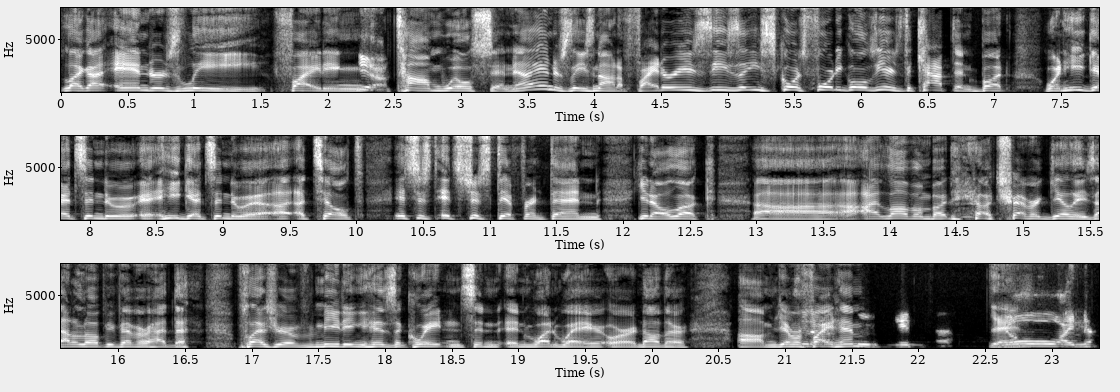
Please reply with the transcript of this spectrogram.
like uh, Anders Lee fighting Yeah. Tom Wilson. Now, Anders Lee's not a fighter. He's, he's he scores 40 goals a year. He's the captain. But when he gets into he gets into a, a, a tilt, it's just it's just different than you know. Look, uh, I love him, but you know, Trevor Gillies. I don't know if you've ever had the pleasure of meeting his acquaintance in, in one way or another. Um, you ever fight him? Yeah. No, I never.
